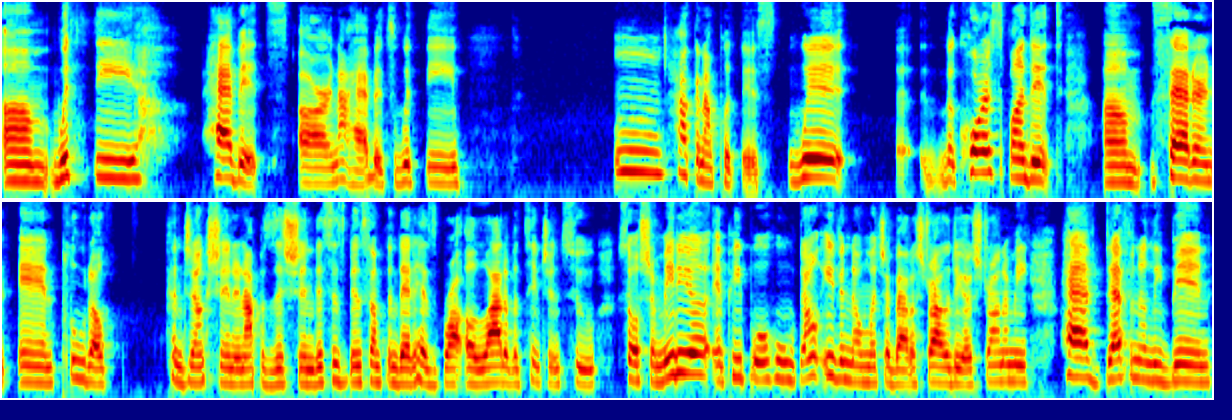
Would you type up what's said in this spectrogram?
Um, with the habits, or not habits, with the, mm, how can I put this? With uh, the correspondent um, Saturn and Pluto conjunction and opposition. This has been something that has brought a lot of attention to social media and people who don't even know much about astrology or astronomy have definitely been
